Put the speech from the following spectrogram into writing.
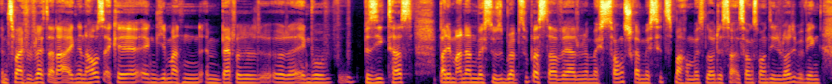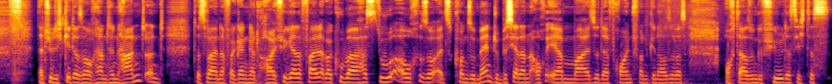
im Zweifel vielleicht an der eigenen Hausecke irgendjemanden im Battle oder irgendwo besiegt hast. Bei dem anderen möchtest du Rap-Superstar werden und dann möchtest Songs schreiben, möchtest Hits machen, möchtest Leute Songs machen, die die Leute bewegen. Natürlich geht das auch Hand in Hand und das war in der Vergangenheit häufiger der Fall. Aber Kuba, hast du auch so als Konsument, du bist ja dann auch eher mal so der Freund von genau sowas, auch da so ein Gefühl, dass sich das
